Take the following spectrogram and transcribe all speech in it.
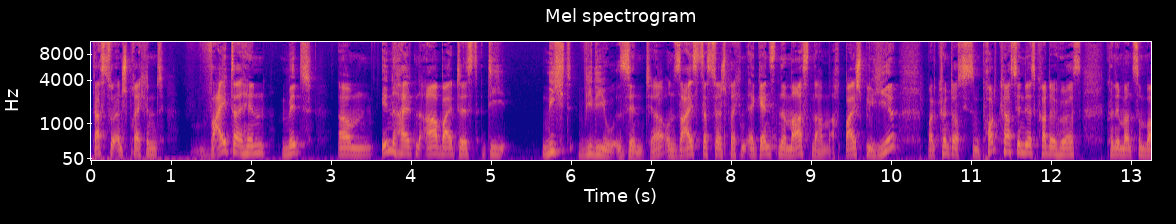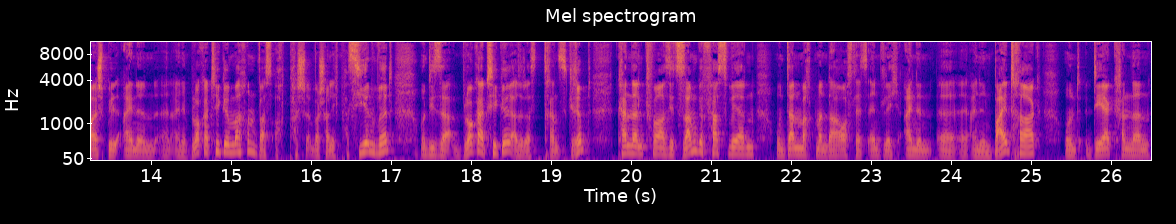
dass du entsprechend weiterhin mit ähm, Inhalten arbeitest, die nicht Video sind, ja, und sei es, dass du entsprechend ergänzende Maßnahmen machst. Beispiel hier, man könnte aus diesem Podcast, den du jetzt gerade hörst, könnte man zum Beispiel einen, äh, einen Blogartikel machen, was auch wahrscheinlich passieren wird. Und dieser Blogartikel, also das Transkript, kann dann quasi zusammengefasst werden und dann macht man daraus letztendlich einen, äh, einen Beitrag und der kann dann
